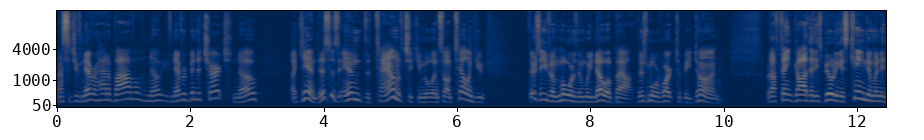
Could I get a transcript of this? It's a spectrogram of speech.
I said, You've never had a Bible? No. You've never been to church? No. Again, this is in the town of Chiquimula, and so I'm telling you, there's even more than we know about. There's more work to be done. But I thank God that He's building His kingdom, and,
